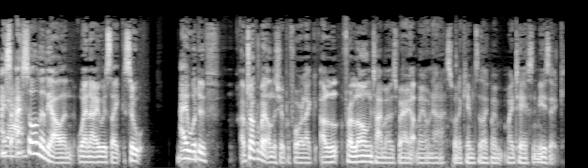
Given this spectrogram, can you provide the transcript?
I, saw, I saw Lily Allen when I was like, so I would have. I've talked about it on the show before. Like a, for a long time, I was very up my own ass when it came to like my, my taste in music,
